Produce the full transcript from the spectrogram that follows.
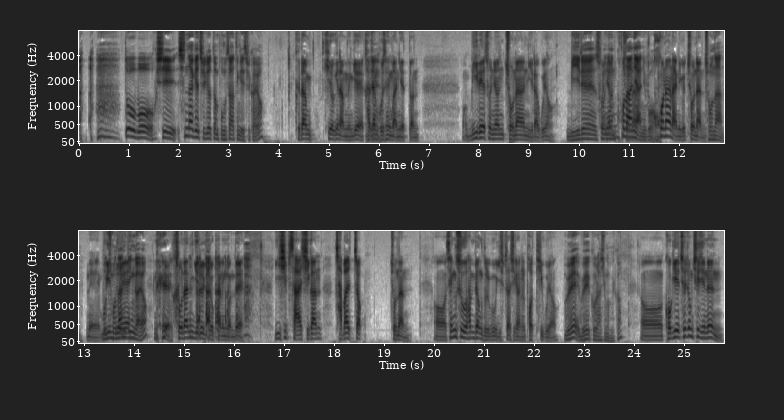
또뭐 혹시 신나게 즐겼던 봉사 같은 게 있을까요? 그다음 기억에 남는 게 가장 네. 고생 많이 했던 어, 미래 소년 조난이라고요. 미래 소년 코난이 조난. 아니고 코난 아니고 조난. 조난. 네, 뭐 조난기인가요? 네, 조난기를 기록하는 건데 24시간 자발적 조난. 어, 생수 한 병 들고 24시간을 버티고요. 왜 왜 그걸 하신 겁니까? 어, 거기에 최종 취지는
